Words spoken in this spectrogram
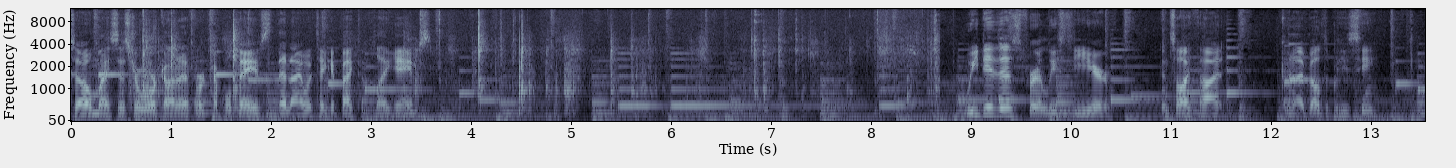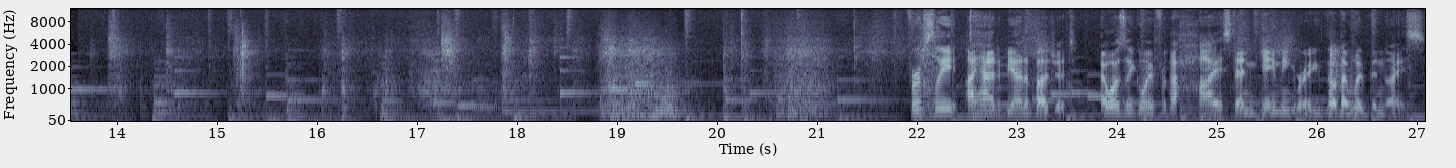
So, my sister would work on it for a couple days, then I would take it back to play games. We did this for at least a year, until I thought, could I build a PC? Firstly, I had to be on a budget. I wasn't going for the highest end gaming rig, though that would have been nice.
